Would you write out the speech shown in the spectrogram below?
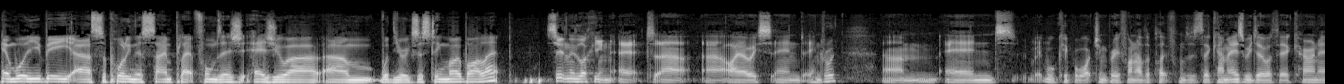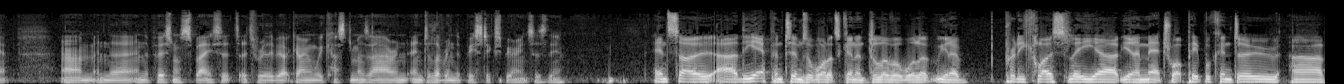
And will you be uh, supporting the same platforms as as you are um, with your existing mobile app? Certainly, looking at uh, uh, iOS and Android. Um, and we'll keep a watching brief on other platforms as they come, as we do with our current app. Um, in the in the personal space, it's, it's really about going where customers are and, and delivering the best experiences there. And so, uh, the app, in terms of what it's going to deliver, will it you know pretty closely uh, you know match what people can do uh,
